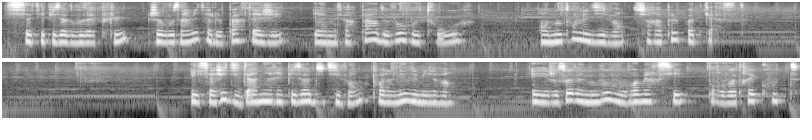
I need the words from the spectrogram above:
Si cet épisode vous a plu, je vous invite à le partager et à me faire part de vos retours en notant le divan sur Apple Podcast. Il s'agit du dernier épisode du divan pour l'année 2020. Et je souhaite à nouveau vous remercier pour votre écoute,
